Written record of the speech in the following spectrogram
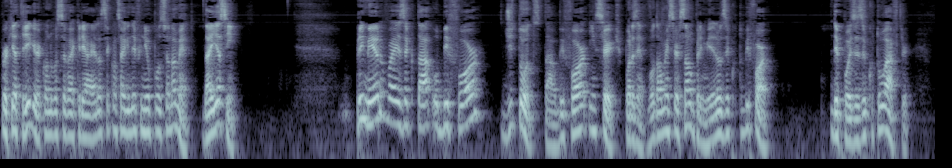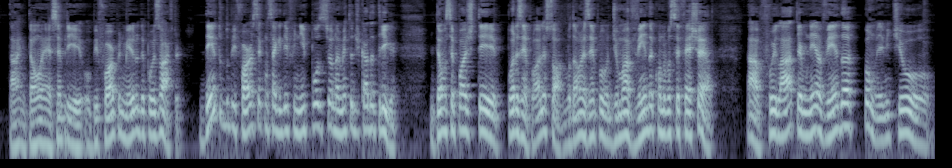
Porque a trigger, quando você vai criar ela, você consegue definir o posicionamento. Daí assim, primeiro vai executar o before de todos, tá? O before insert. Por exemplo, vou dar uma inserção, primeiro eu executo o before. Depois executo o after, tá? Então é sempre o before primeiro, depois o after. Dentro do before você consegue definir posicionamento de cada trigger. Então você pode ter, por exemplo, olha só, vou dar um exemplo de uma venda quando você fecha ela. Ah, fui lá, terminei a venda, pum, emitiu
